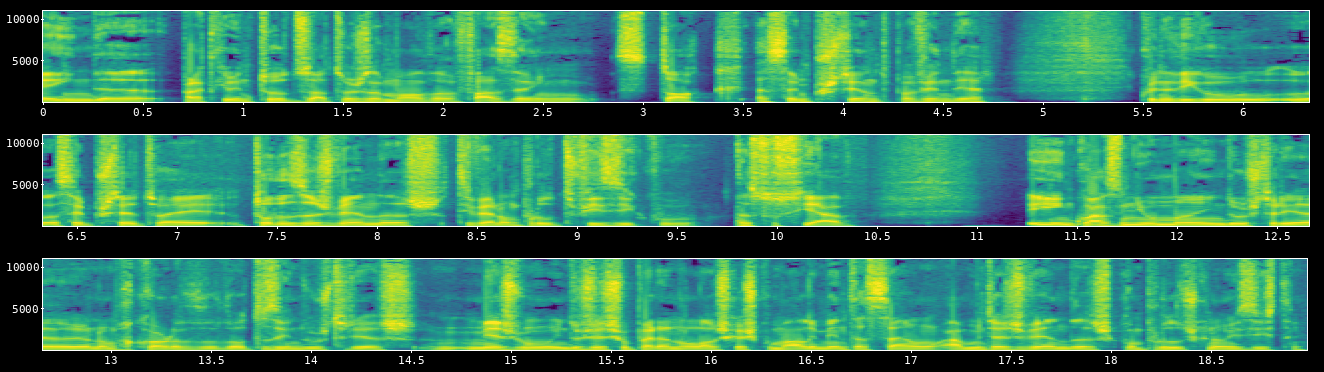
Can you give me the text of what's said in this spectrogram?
ainda praticamente todos os atores da moda fazem stock a 100% para vender. Quando eu digo a 100%, é todas as vendas tiveram um produto físico associado e em quase nenhuma indústria, eu não me recordo de outras indústrias, mesmo indústrias super analógicas como a alimentação, há muitas vendas com produtos que não existem.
